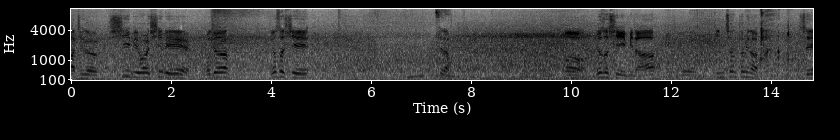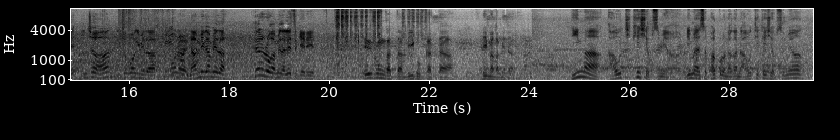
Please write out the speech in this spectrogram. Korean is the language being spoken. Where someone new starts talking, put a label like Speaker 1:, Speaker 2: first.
Speaker 1: 자 지금 12월 12일 오전 6시 봅시다. 어 6시입니다. 지금 인천 터미널. 제 인천 인천공항입니다. 오늘 남미 갑니다. 페루로 갑니다. let's get it 일본 갔다 미국 갔다 리마 갑니다. 리마 아웃 티켓이 없으면 리마에서 밖으로 나가는 아웃 티켓이 없으면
